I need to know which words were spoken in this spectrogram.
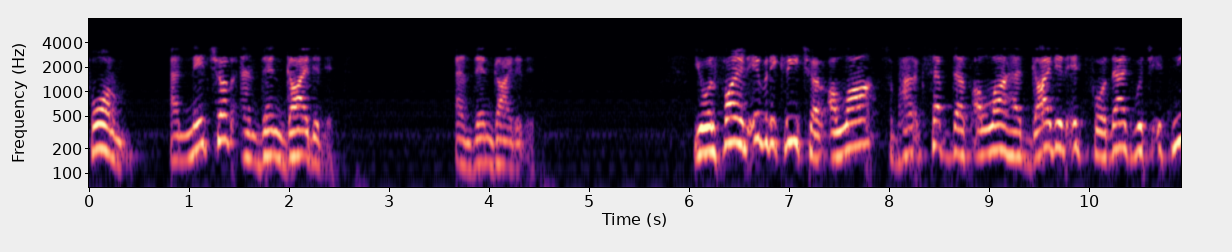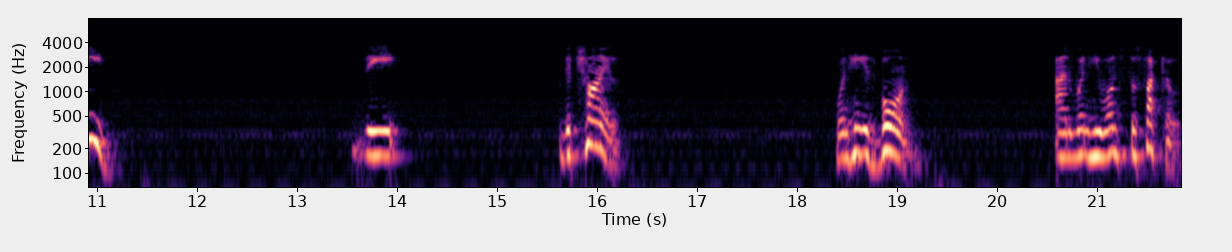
form and nature and then guided it. And then guided it you will find every creature, Allah subhanahu except that Allah had guided it for that which it needs. The, the child, when he is born, and when he wants to suckle,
